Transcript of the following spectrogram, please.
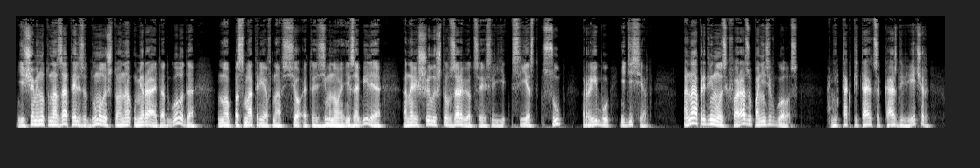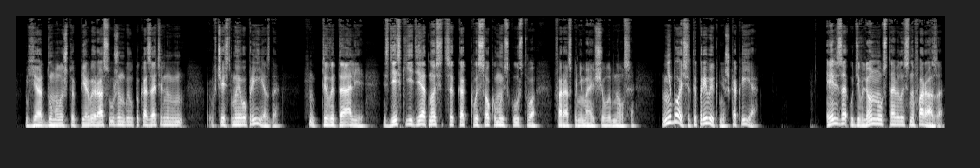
Еще минуту назад Эльза думала, что она умирает от голода, но, посмотрев на все это земное изобилие, она решила, что взорвется, если съест суп, рыбу и десерт. Она придвинулась к Фаразу, понизив голос. «Они так питаются каждый вечер? Я думала, что первый раз ужин был показательным в честь моего приезда». «Хм, «Ты в Италии. Здесь к еде относятся как к высокому искусству», — Фараз, понимающе улыбнулся. «Не бойся, ты привыкнешь, как и я». Эльза удивленно уставилась на Фараза.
